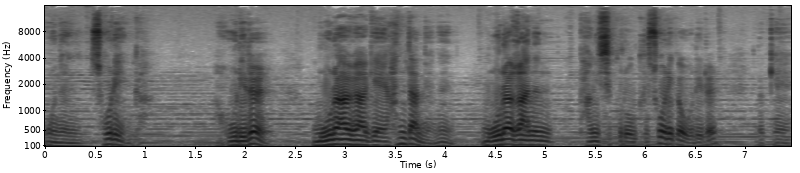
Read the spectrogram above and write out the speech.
오는 소리인가? 우리를 몰아가게 한다면은 몰아가는 방식으로 그 소리가 우리를 이렇게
